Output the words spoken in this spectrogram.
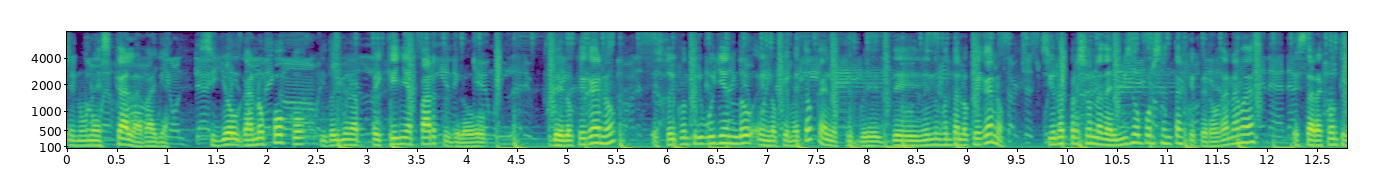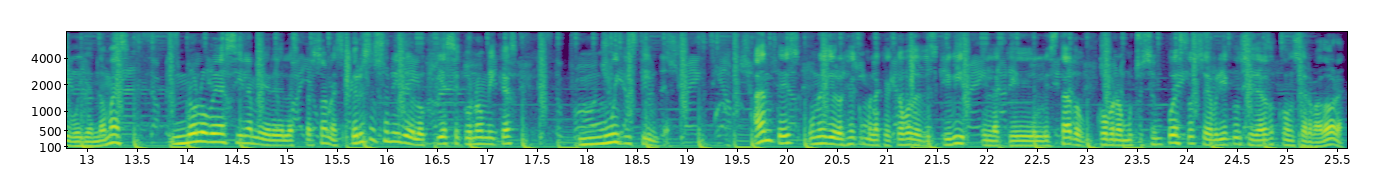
en una escala, vaya. Si yo gano poco y doy una pequeña parte de lo de lo que gano, estoy contribuyendo en lo que me toca, en lo que, eh, teniendo en cuenta lo que gano. Si una persona da el mismo porcentaje pero gana más, estará contribuyendo más. No lo ve así la mayoría de las personas, pero esas son ideologías económicas muy distintas. Antes, una ideología como la que acabo de describir, en la que el Estado cobra muchos impuestos, se habría considerado conservadora.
